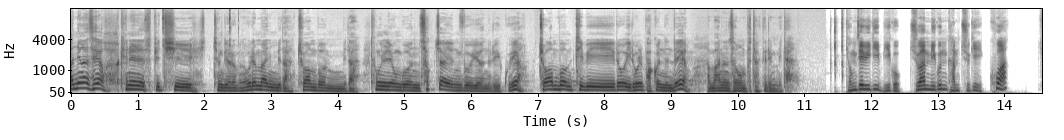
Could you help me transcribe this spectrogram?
안녕하세요. 캐넨의 스피치 시청자 여러분 오랜만입니다. 조한범입니다. 통일연구원 석자연구위원으로 있고요. 조한범 TV로 이름을 바꿨는데요. 많은 성원 부탁드립니다. 경제위기 미국 주한미군 감축이 코앞?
